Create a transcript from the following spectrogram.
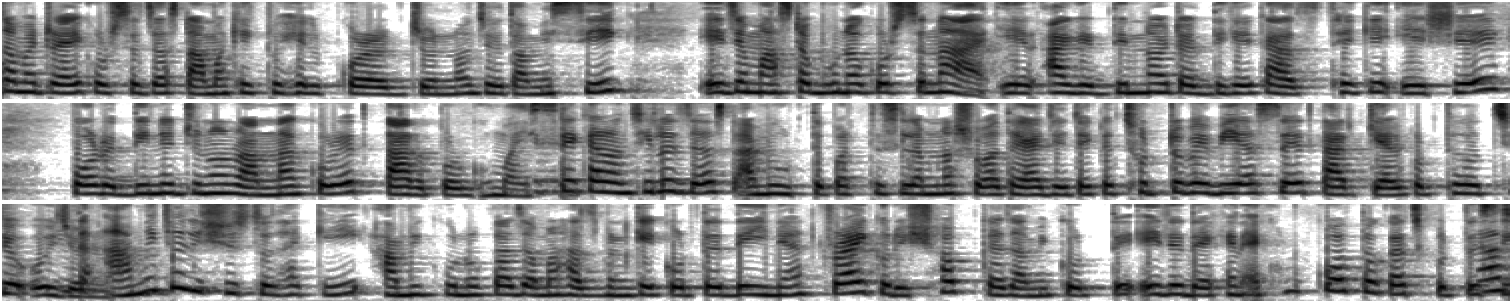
যে আমি ট্রাই করছে জাস্ট আমাকে একটু হেল্প করার জন্য যেহেতু আমি সিক এই যে মাছটা ভুনা করছে না এর আগের দিন নয়টার দিকে কাজ থেকে এসে পরের দিনের জন্য রান্না করে তারপর ঘুমাইছে। সে কারণ ছিল জাস্ট আমি উঠতে পারতেছিলাম না শোয়া থেকে যেহেতু একটা ছোট্ট বেবি আছে তার কেয়ার করতে হচ্ছে ওই জন্য। আমি যদি সুস্থ থাকি আমি কোনো কাজ আমার হাজবেন্ডকে করতে দেই না। ট্রাই করি সব কাজ আমি করতে। এই যে দেখেন এখন কত কাজ করতেছি।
